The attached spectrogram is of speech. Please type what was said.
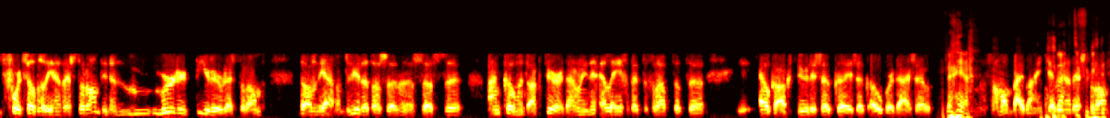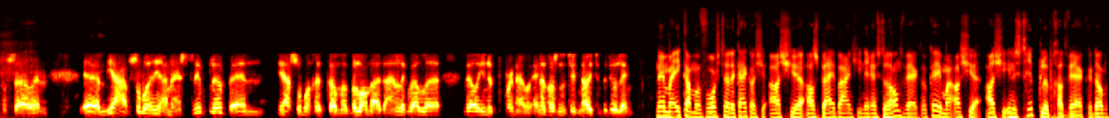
voor hetzelfde in een restaurant, in een murder theater restaurant, dan, ja, dan doe je dat als, als, als uh, aankomend acteur. Daarom in L.A. gaat ook de grap dat uh, elke acteur is ook, is ook ober daar zo. Ja. Dat is allemaal een bijbaantje in een restaurant of zo. En, um, ja, sommigen gaan naar een stripclub en ja, sommigen komen belanden uiteindelijk wel, uh, wel in de porno. En dat was natuurlijk nooit de bedoeling. Nee, maar ik kan me voorstellen, kijk, als je als, je als bijbaantje in een restaurant werkt, oké, okay, maar als je, als je in een stripclub gaat werken, dan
